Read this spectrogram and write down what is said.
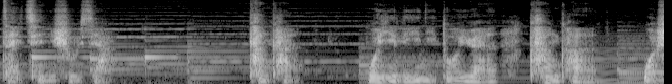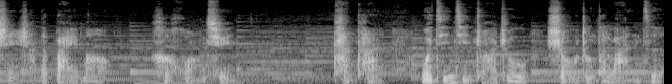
在琴树下？看看，我已离你多远？看看我身上的白帽和黄裙，看看我紧紧抓住手中的篮子，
